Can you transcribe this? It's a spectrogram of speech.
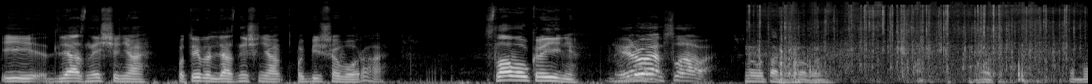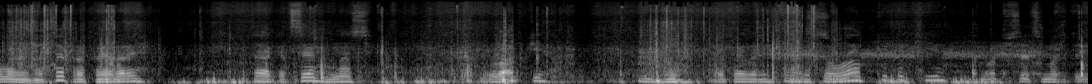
і для знищення потрібно для знищення побільше ворога. Слава Україні! Героям слава! Ми отак зробимо. От, щоб було видно. Це пропелери. Так, а це у нас лапки. Пропелери. Це лапки такі. От все це можете в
